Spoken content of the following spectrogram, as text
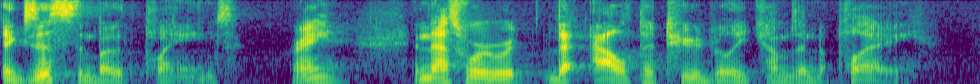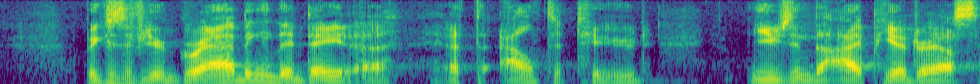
exists in both planes, right? And that's where the altitude really comes into play. Because if you're grabbing the data at the altitude using the IP address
